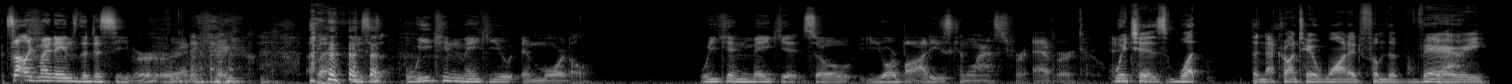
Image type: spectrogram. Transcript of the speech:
it's not like my name's the Deceiver or anything, but he says we can make you immortal." We can make it so your bodies can last forever. And Which is what the Necrontyr wanted from the very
